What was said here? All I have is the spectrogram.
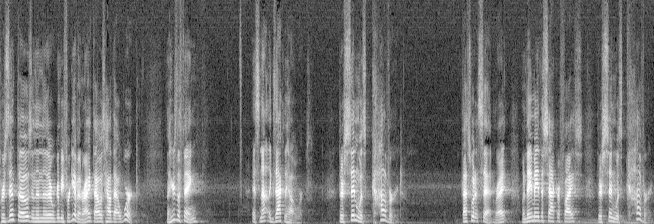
present those and then they were going to be forgiven, right? That was how that worked. Now, here's the thing it's not exactly how it worked. Their sin was covered. That's what it said, right? When they made the sacrifice, their sin was covered.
